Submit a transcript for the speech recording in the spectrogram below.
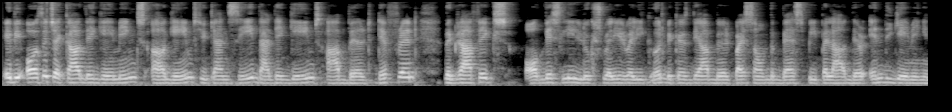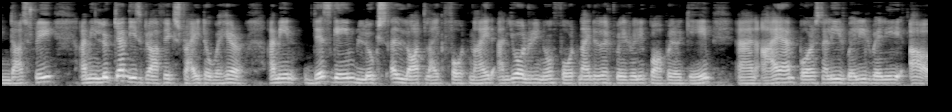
if we also check out their gamings uh, games you can see that their games are built different. The graphics obviously looks really really good because they are built by some of the best people out there in the gaming industry i mean look at these graphics right over here i mean this game looks a lot like fortnite and you already know fortnite is a really really popular game and i am personally really really uh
